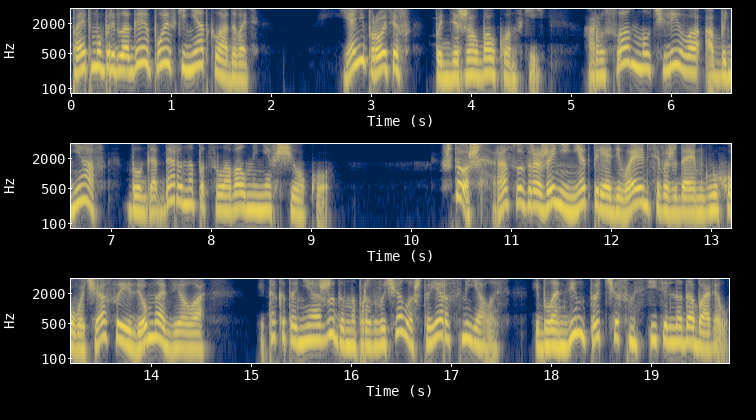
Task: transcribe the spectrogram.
поэтому предлагаю поиски не откладывать. Я не против, поддержал Балконский. А Руслан, молчаливо обняв, благодарно поцеловал меня в щеку. Что ж, раз возражений нет, переодеваемся, выжидаем глухого часа и идем на дело. И так это неожиданно прозвучало, что я рассмеялась, и блондин тотчас мстительно добавил.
